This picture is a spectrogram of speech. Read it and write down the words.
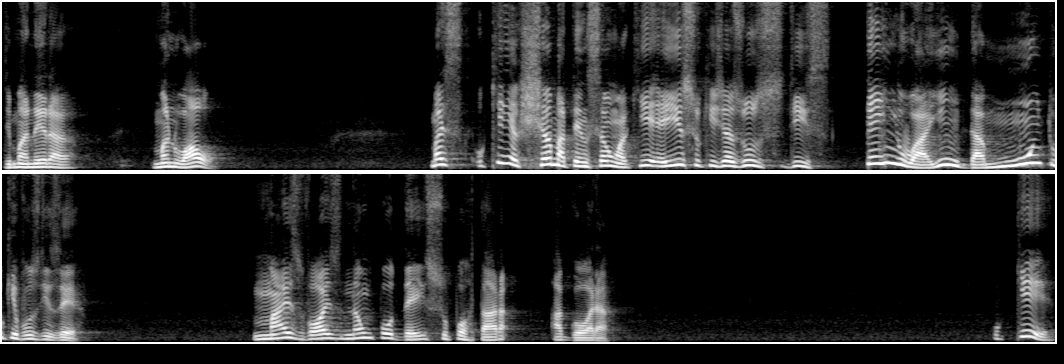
de maneira manual. Mas o que chama atenção aqui é isso que Jesus diz: Tenho ainda muito que vos dizer, mas vós não podeis suportar agora. O que?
